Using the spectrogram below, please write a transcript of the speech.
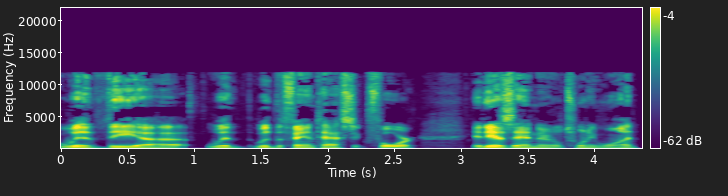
with the uh, with with the Fantastic Four. It is Annual 21,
